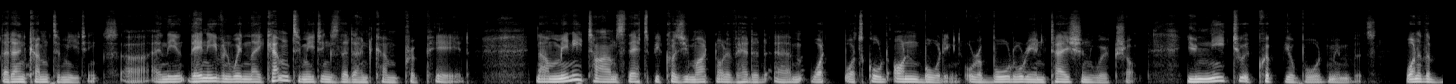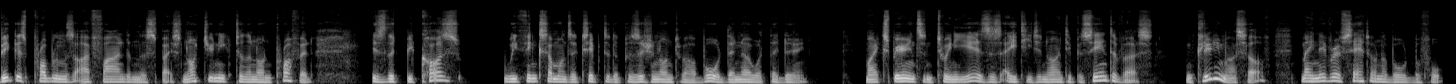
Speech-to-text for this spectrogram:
they don't come to meetings. Uh, and the, then, even when they come to meetings, they don't come prepared. Now, many times that's because you might not have had a, um, what, what's called onboarding or a board orientation workshop. You need to equip your board members. One of the biggest problems I find in this space, not unique to the nonprofit, is that because we think someone's accepted a position onto our board, they know what they're doing. My experience in 20 years is 80 to 90% of us including myself, may never have sat on a board before.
